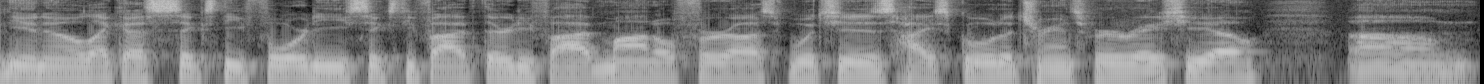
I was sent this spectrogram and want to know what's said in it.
you know, like a 60-40, 65-35 model for us, which is high school to transfer ratio. Um,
